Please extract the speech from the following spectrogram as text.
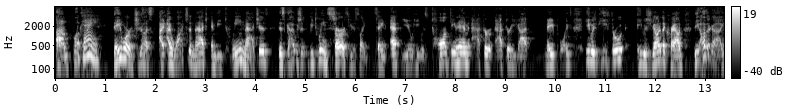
Um, but Okay. they were just I, I watched the match and between matches this guy was just between serves he was like saying f you he was taunting him after after he got made points he was he threw he was yelling at the crowd the other guy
